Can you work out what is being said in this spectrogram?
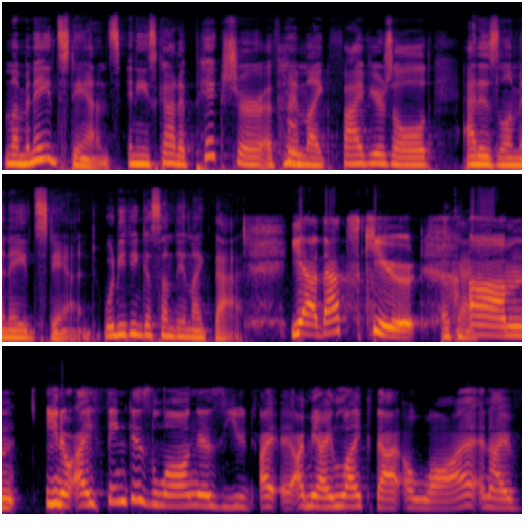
lemonade stands, and he's got a picture of him like five years old at his lemonade stand. What do you think of something like that? yeah that's cute Okay. um you know i think as long as you I, I mean i like that a lot and i've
